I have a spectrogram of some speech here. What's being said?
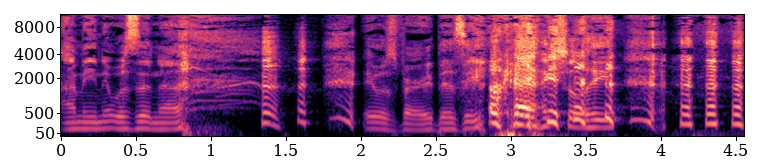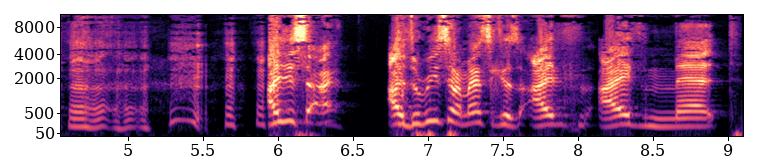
I mean, it was in a. it was very busy. Okay. Actually. I just I, I the reason I'm asking because I've I've met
